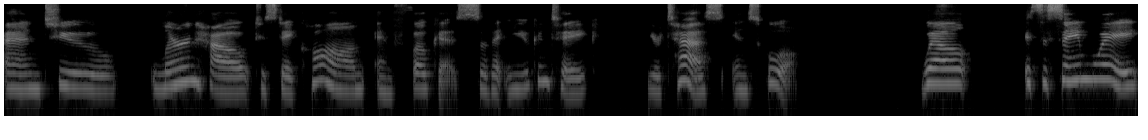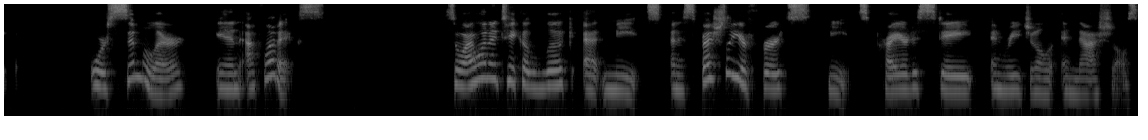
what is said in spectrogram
and to learn how to stay calm and focus so that you can take your tests in school. Well, it's the same way or similar in athletics. So I want to take a look at meets and especially your first meets prior to state and regional and nationals.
